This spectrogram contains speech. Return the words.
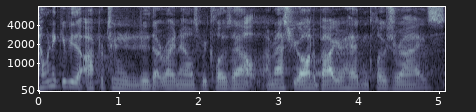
I want to give you the opportunity to do that right now as we close out. I'm going to ask you all to bow your head and close your eyes.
